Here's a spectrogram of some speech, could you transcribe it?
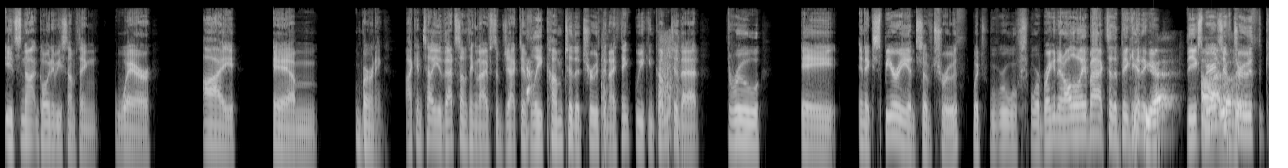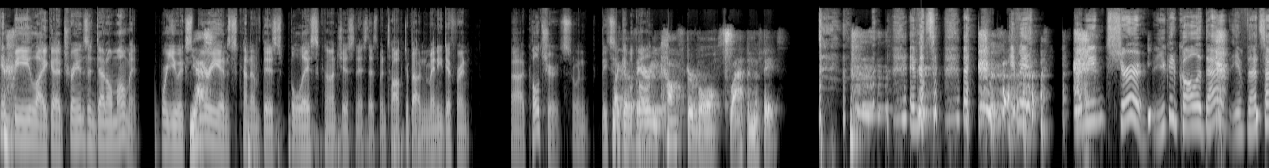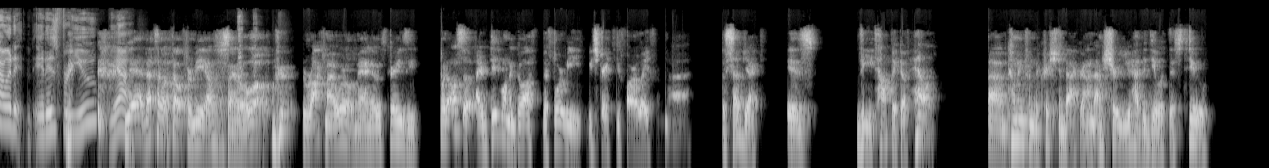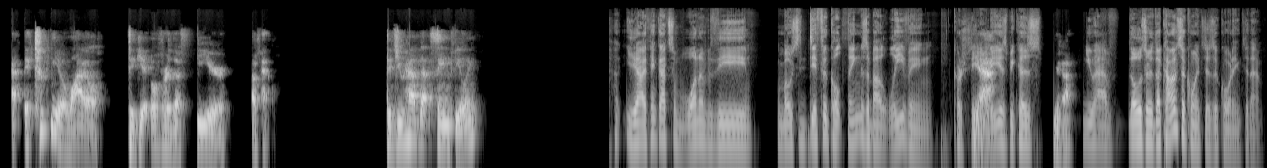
it's not going to be something where i am burning. I can tell you that's something that i've subjectively come to the truth and i think we can come to that through a an experience of truth, which we're, we're bringing it all the way back to the beginning. Yeah. The oh, experience oh, of truth it. can be like a transcendental moment where you experience yes. kind of this bliss consciousness that's been talked about in many different uh, cultures. When like a very comfortable slap in the face. if that's if it I mean, sure, you could call it that if that's how it it is for you. Yeah, yeah, that's how it felt for me. I was just like, whoa, it rocked my world, man. It was crazy. But also, I did want to go off before we we stray too far away from uh, the subject. Is the topic of hell um, coming from the Christian background? I'm sure you had to deal with this too. Uh, it took me a while to get over the fear of hell. Did you have that same feeling? Yeah, I think that's one of the most difficult things about leaving Christianity yeah. is because yeah. you have those are the consequences according to them.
